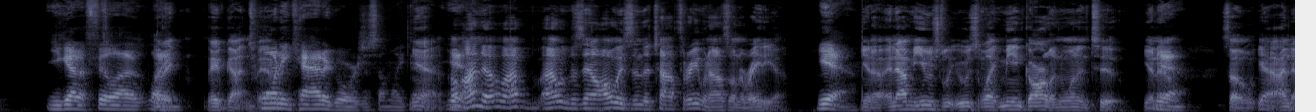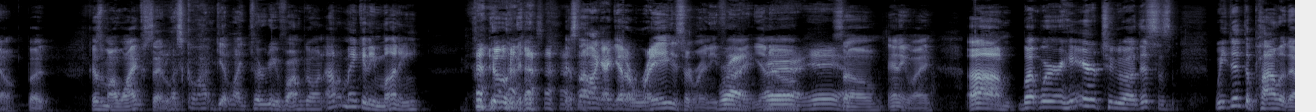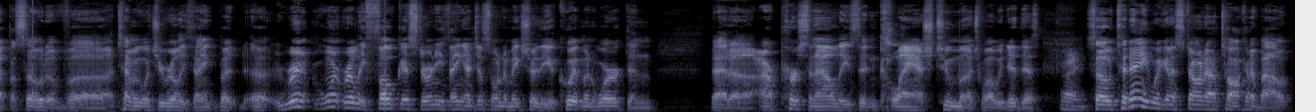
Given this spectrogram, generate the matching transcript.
you got to fill out like they, have gotten better. twenty categories or something like that. Yeah. yeah, Oh, I know. I I was in, always in the top three when I was on the radio. yeah, You know, and I'm usually it was like me and Garland one and two. You know. yeah. So yeah, I know, but because my wife said, "Let's go out and get like 30 of I'm going. I don't make any money for doing this. it's not like I get a raise or anything, Right, You know. right, yeah, yeah. So anyway, um, but we're here to. Uh, this is we did the pilot episode of uh, Tell Me What You Really Think, but uh, re- weren't really focused or anything. I just wanted to make sure the equipment worked and that uh, our personalities didn't clash too much while we did this. Right. So today we're going to start out talking about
